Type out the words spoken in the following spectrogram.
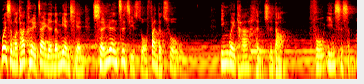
为什么他可以在人的面前承认自己所犯的错误？因为他很知道福音是什么，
